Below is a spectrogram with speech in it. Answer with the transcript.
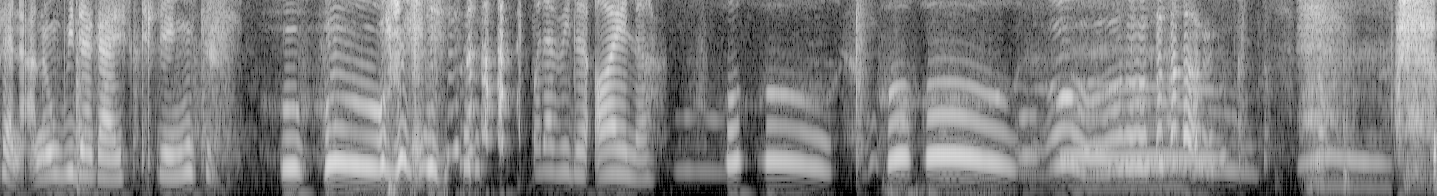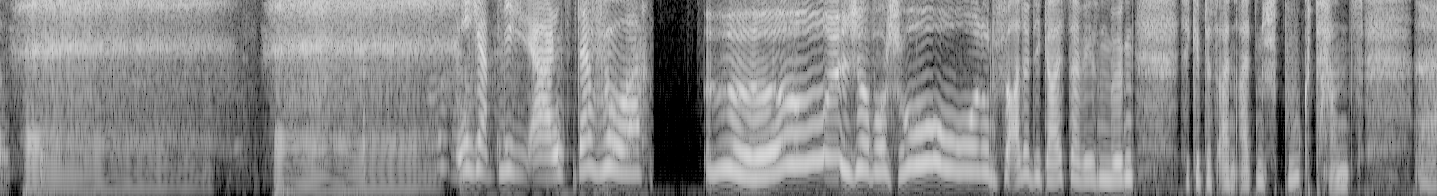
Keine Ahnung, wie der Geist klingt. Oder wie eine Eule. Ich hab nicht Angst davor. Äh, Ich aber schon. Und für alle, die Geisterwesen mögen, hier gibt es einen alten Spuktanz. Äh,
